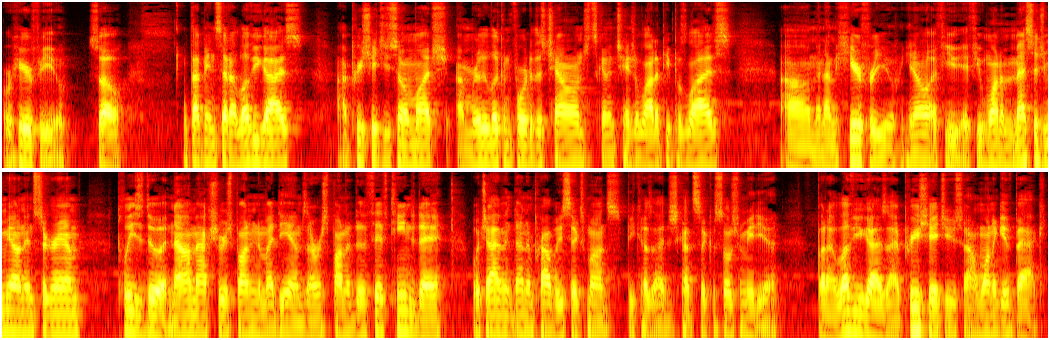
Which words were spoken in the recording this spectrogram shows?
we're here for you. So with that being said, I love you guys. I appreciate you so much. I'm really looking forward to this challenge. It's going to change a lot of people's lives. Um, and I'm here for you. You know, if you if you want to message me on Instagram, please do it. Now I'm actually responding to my DMs. I responded to 15 today, which I haven't done in probably six months because I just got sick of social media. But I love you guys. I appreciate you, so I want to give back.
